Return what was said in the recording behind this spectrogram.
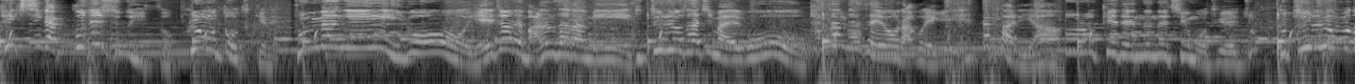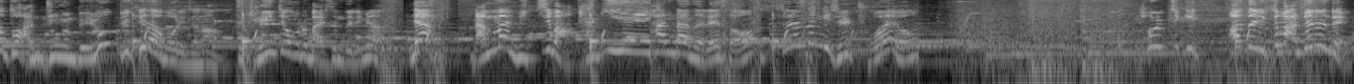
픽시가 꾸질 수도 있어. 그러면 또 어떻게 돼? 분명히 이거 예전에 많은 사람이 두트리오 사지 말고 핫삼 사세요 라고 얘기했단 말이야. 그렇게 됐는데 지금 어떻게 됐죠? 두트리오보다 더 안 좋은데요? 이렇게 나버리잖아. 개인적으로 말씀드리면 그냥 남 말 믿지마. 자기의 판단을 해서 쓰는 게 제일 좋아요. 솔직히 아 나 있으면 안 되는데!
